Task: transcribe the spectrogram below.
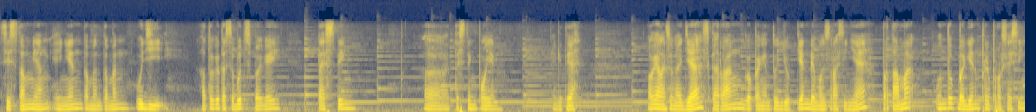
sistem yang ingin teman-teman uji atau kita sebut sebagai testing uh, testing point kayak gitu ya. Oke langsung aja, sekarang gue pengen tunjukin demonstrasinya. Pertama, untuk bagian preprocessing.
